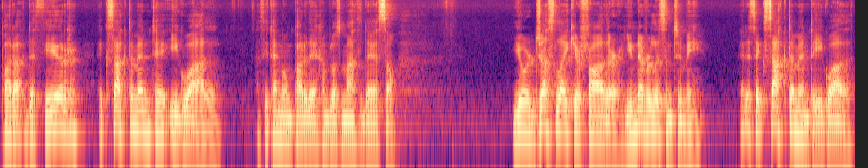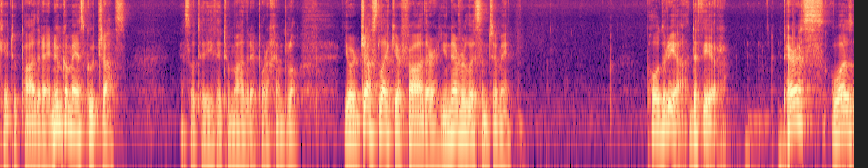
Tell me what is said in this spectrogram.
para decir exactamente igual. Así tengo un par de ejemplos más de eso. You're just like your father. You never listen to me. Eres exactamente igual que tu padre. Nunca me escuchas. Eso te dice tu madre, por ejemplo. You're just like your father. You never listen to me. Podría decir, Paris was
